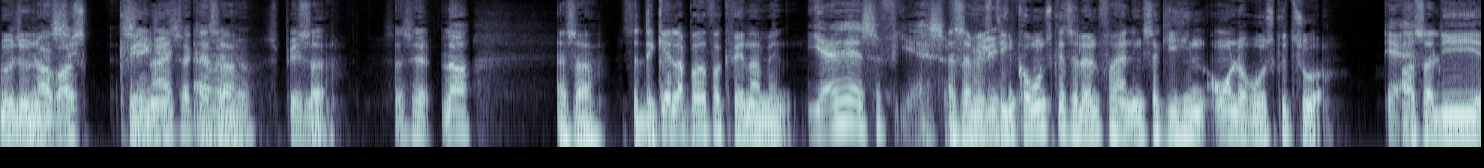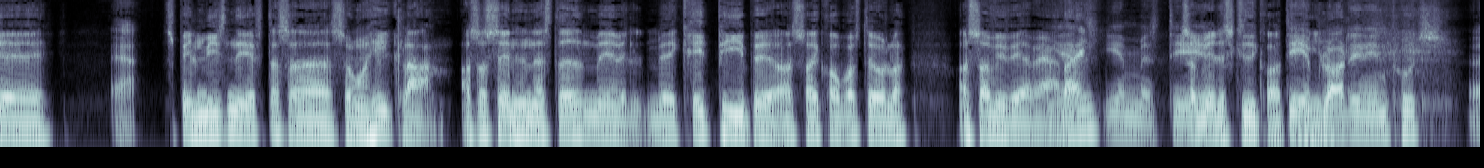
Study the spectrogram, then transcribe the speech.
nu er det jo nok også kvinder, ikke? så kan altså, man jo spille så, sig selv. Nå, altså, så det gælder både for kvinder og mænd. ja, ja, så, ja Altså, hvis din kone skal til lønforhandling, så giv hende en ordentlig rusketur. Ja. Og så lige øh, Ja. spille missen efter, så, så hun er helt klar. Og så sende hende afsted med, med kridtpibe, og så i kopperstøvler. Og så er vi ved at være der, ja, ikke? jamen, det, Så bliver det skide godt. det er hele. blot en input. Øh,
